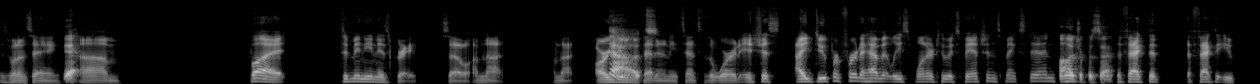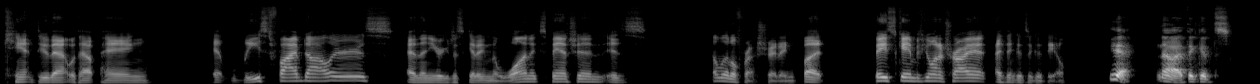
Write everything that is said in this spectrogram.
is what I'm saying. Yeah. Um, but Dominion is great, so I'm not I'm not arguing with that in any sense of the word. It's just I do prefer to have at least one or two expansions mixed in. 100. percent The fact that the fact that you can't do that without paying at least five dollars, and then you're just getting the one expansion is a little frustrating. But base game, if you want to try it, I think it's a good deal. Yeah, no, I think it's,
